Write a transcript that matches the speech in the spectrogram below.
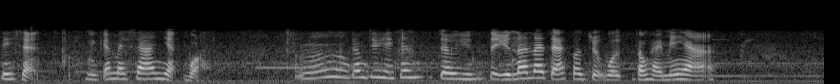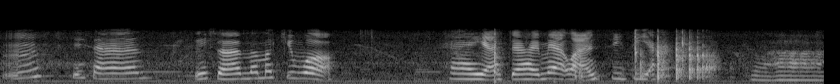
呢成，你今日生日喎。嗯，今朝起身做完食完奶奶第一个做活動係咩啊？嗯，呢成，你想乜乜叫喎？係啊，就係咩啊？玩 CD 啊！哇！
